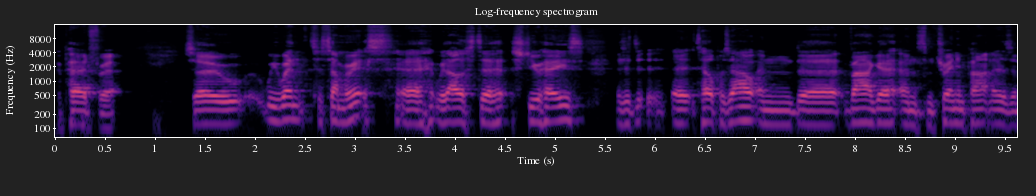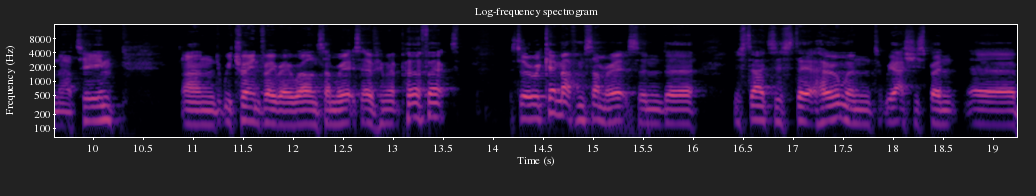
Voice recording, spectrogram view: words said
prepared for it. So we went to St Moritz uh, with Alistair Stu Hayes a, uh, to help us out, and uh, Varga and some training partners and our team. And we trained very, very well in St Moritz. Everything went perfect. So we came back from St Moritz and uh, decided to stay at home. And we actually spent uh,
